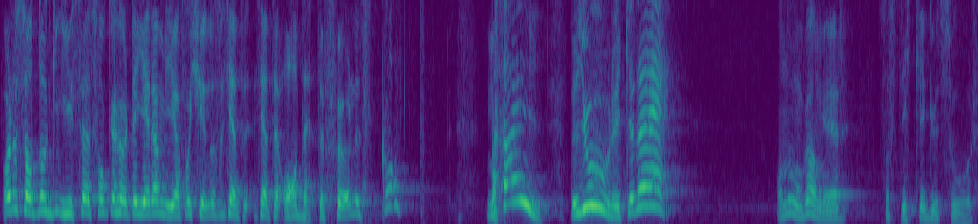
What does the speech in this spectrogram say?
Var det sånn at Når israelsfolket hørte Jeremia forkynne, så kjente de å, dette føles godt? Nei, det gjorde ikke det. Og noen ganger så stikker Guds ord,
